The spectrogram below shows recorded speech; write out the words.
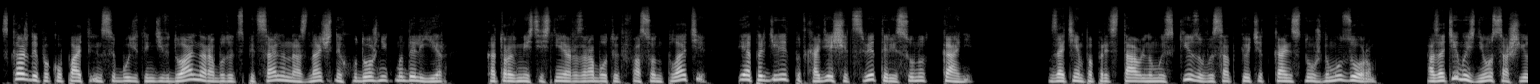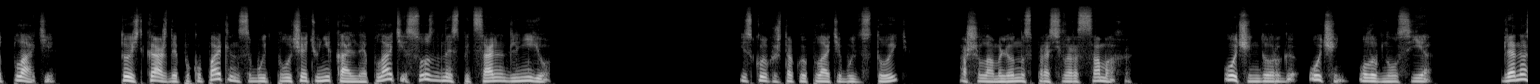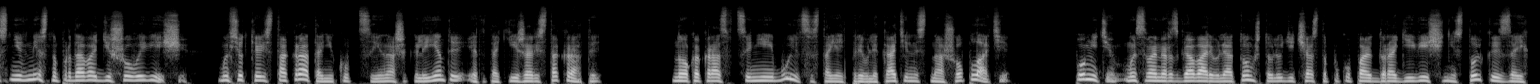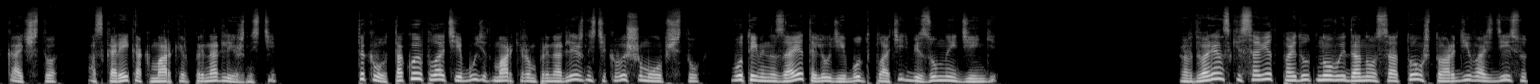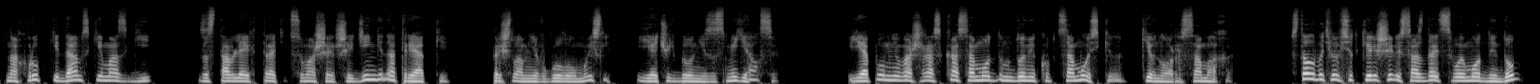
С каждой покупательницей будет индивидуально работать специально назначенный художник-модельер, который вместе с ней разработает фасон платья и определит подходящий цвет и рисунок ткани. Затем по представленному эскизу вы соткете ткань с нужным узором, а затем из него сошьют платье. То есть каждая покупательница будет получать уникальное платье, созданное специально для нее. «И сколько же такое платье будет стоить?» — ошеломленно спросил Росомаха. «Очень дорого, очень», — улыбнулся я. «Для нас невместно продавать дешевые вещи. Мы все-таки аристократы, а не купцы, и наши клиенты — это такие же аристократы. Но как раз в цене и будет состоять привлекательность нашего платья. Помните, мы с вами разговаривали о том, что люди часто покупают дорогие вещи не столько из-за их качества, а скорее как маркер принадлежности. Так вот, такое платье будет маркером принадлежности к высшему обществу. Вот именно за это люди и будут платить безумные деньги. В дворянский совет пойдут новые доносы о том, что орди воздействуют на хрупкие дамские мозги, заставляя их тратить сумасшедшие деньги на тряпки, Пришла мне в голову мысль, и я чуть было не засмеялся. «Я помню ваш рассказ о модном доме купца Моськина», — кивнул Росомаха. «Стало быть, вы все-таки решили создать свой модный дом?»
